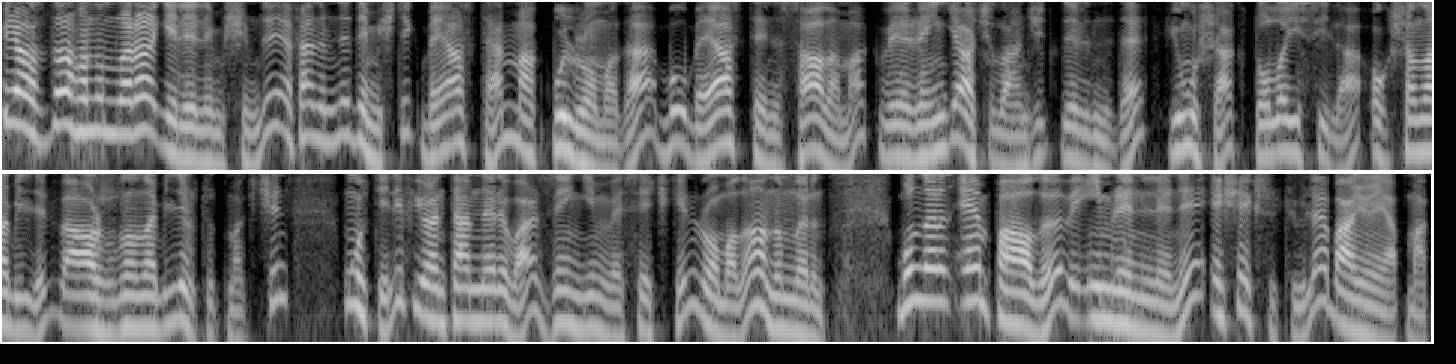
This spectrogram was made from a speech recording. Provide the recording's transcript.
Biraz da hanımlara gelelim şimdi. Efendim ne demiştik? Beyaz ten makbul Roma'da. Bu beyaz teni sağlamak ve rengi açılan ciltlerini de yumuşak, dolayısıyla okşanabilir ve arzulanabilir tutmak için muhtelif yöntemleri var zengin ve seçkin Romalı hanımların. Bunların en pahalı ve imrenileni eşek sütüyle banyo yapmak.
